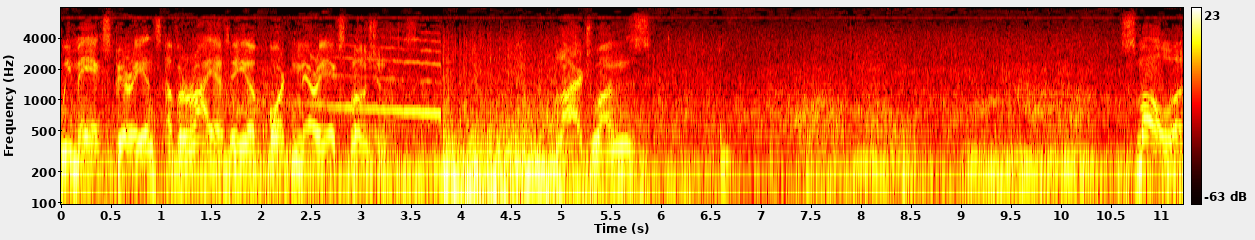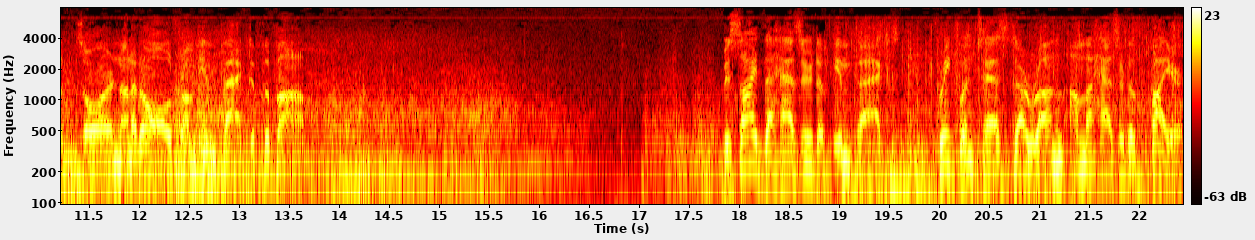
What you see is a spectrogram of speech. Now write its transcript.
we may experience a variety of ordinary explosions. Large ones, small ones, or none at all from impact of the bomb. Beside the hazard of impact, frequent tests are run on the hazard of fire.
